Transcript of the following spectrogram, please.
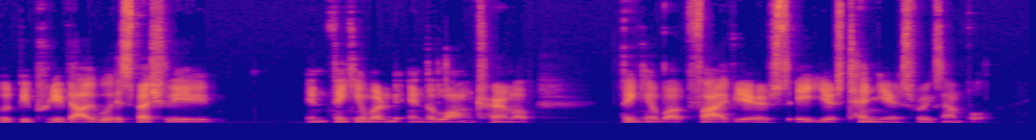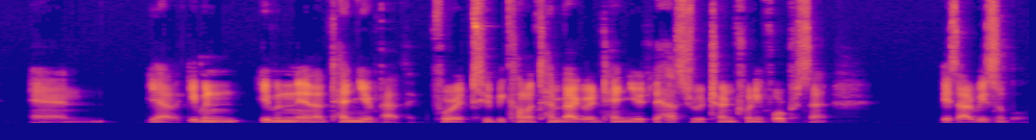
would be pretty valuable, especially in thinking about it in the long term of thinking about five years, eight years, ten years, for example. And yeah, like even even in a ten year path, for it to become a ten bagger in ten years, it has to return twenty four percent is that reasonable?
